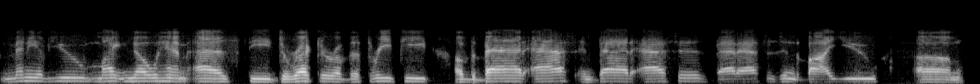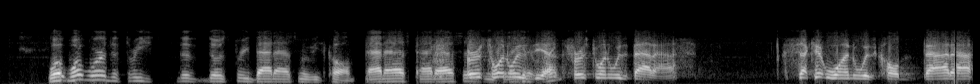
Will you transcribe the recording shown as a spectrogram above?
Many of you might know him as the director of the three-peat of the Bad Ass and Badasses, Badasses in the Bayou. Um, what what were the three the, those three badass movies called? Badass, Badasses. First one was yeah. right? The first one was Badass. Second one was called Badass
